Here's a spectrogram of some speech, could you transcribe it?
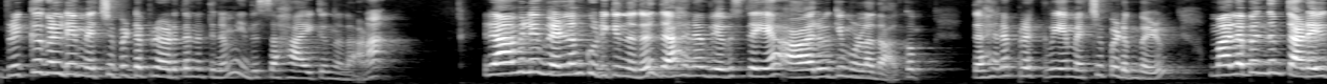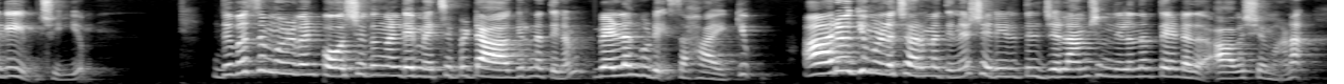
വൃക്കകളുടെ മെച്ചപ്പെട്ട പ്രവർത്തനത്തിനും ഇത് സഹായിക്കുന്നതാണ്. രാവിലെ വെള്ളം കുടിക്കുന്നത് ദഹന വ്യവസ്ഥയെ ആരോഗ്യമുള്ളതാക്കും. ദഹന പ്രക്രിയ മെച്ചപ്പെടുമ്പോഴും മലബന്ധം തടയുകയും ചെയ്യും. ദിവസം മുഴുവൻ പോഷകങ്ങളുടെ മെച്ചപ്പെട്ട ആകിരണത്തിനും വെള്ളം കൂടി സഹായിക്കും. ആരോഗ്യമുള്ള ചർമ്മത്തിന് ശരീരത്തിൽ ജലാംശം നിലനിർത്തേണ്ടത് ആവശ്യമാണ്.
